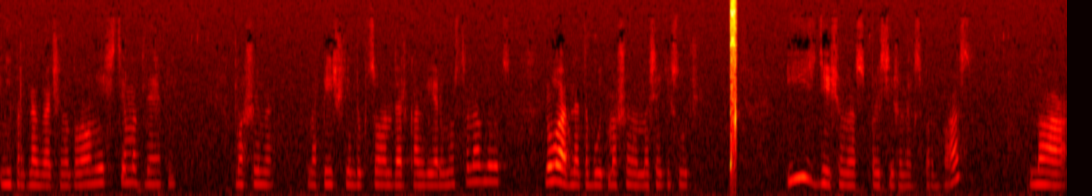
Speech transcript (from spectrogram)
Не предназначена была у меня система для этой машины на печке индукционный даже конвейер не устанавливается. Ну ладно, это будет машина на всякий случай. И здесь у нас Precision Export Bus на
